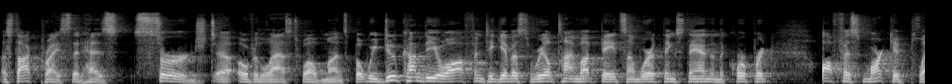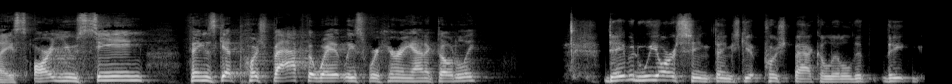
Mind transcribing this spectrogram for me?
a stock price that has surged uh, over the last 12 months. But we do come to you often to give us real time updates on where things stand in the corporate office marketplace. Are you seeing things get pushed back the way at least we're hearing anecdotally? David, we are seeing things get pushed back a little. The, the,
